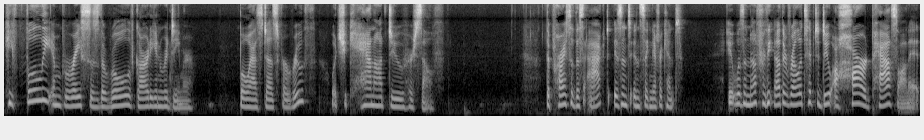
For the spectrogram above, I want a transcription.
He fully embraces the role of guardian redeemer. Boaz does for Ruth what she cannot do herself. The price of this act isn't insignificant. It was enough for the other relative to do a hard pass on it.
